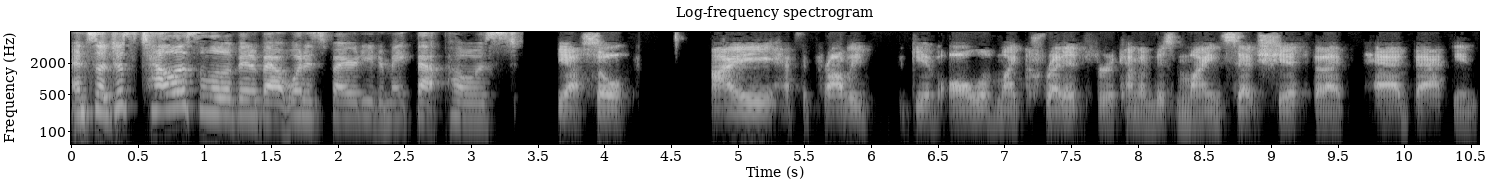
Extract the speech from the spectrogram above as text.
And so, just tell us a little bit about what inspired you to make that post. Yeah, so I have to probably give all of my credit for kind of this mindset shift that I had back in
